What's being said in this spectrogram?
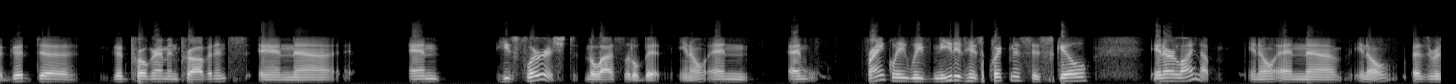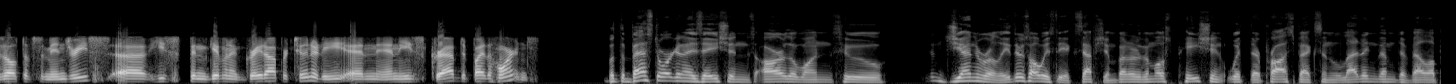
a good uh good program in Providence. And uh and he's flourished the last little bit you know. And and frankly, we've needed his quickness, his skill in our lineup. You know, and uh, you know, as a result of some injuries, uh, he's been given a great opportunity, and and he's grabbed it by the horns. But the best organizations are the ones who, generally, there's always the exception, but are the most patient with their prospects and letting them develop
